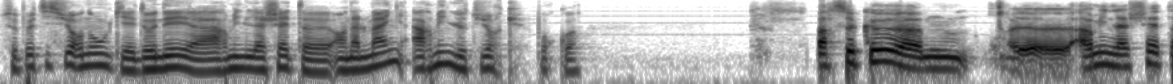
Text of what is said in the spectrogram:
ce petit surnom qui est donné à Armin Lachette en Allemagne, Armin le Turc Pourquoi? Parce que euh, euh, Armin Lachette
